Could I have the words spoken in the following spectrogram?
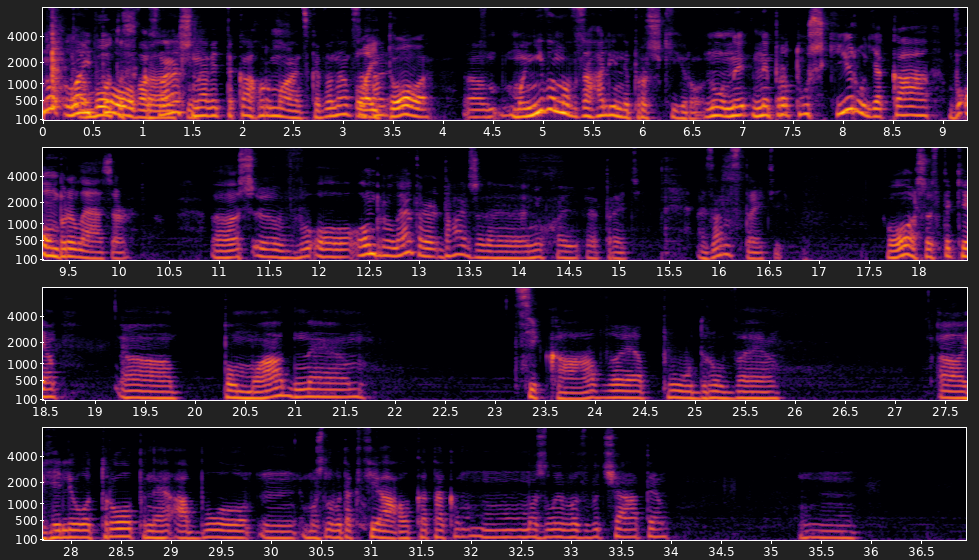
Ну, лайтова, знаєш, навіть така гурманська. Вона взагалі... Лайтова. Е, Мені воно взагалі не про шкіру. Ну, не, не про ту шкіру, яка в Ombre Leather. Е, е, В Ombre Leather, давай вже нюхай третій. А зараз третій. О, щось таке помадне, цікаве, пудрове, геліотропне або, можливо, так фіалка, так можливо звучати.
